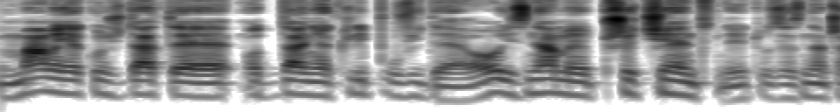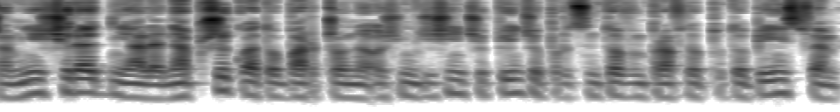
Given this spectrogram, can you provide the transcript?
mamy jakąś datę oddania klipu wideo i znamy przeciętny, tu zaznaczam nie średni, ale na przykład obarczony 85% prawdopodobieństwem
